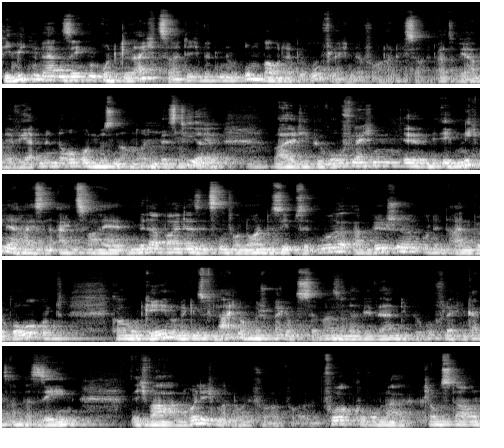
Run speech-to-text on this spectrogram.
Die Mieten werden sinken und gleichzeitig wird ein Umbau der Büroflächen erforderlich sein. Also wir haben eine Wertminderung und müssen auch noch investieren, weil die Büroflächen äh, eben nicht mehr heißen, ein, zwei Mitarbeiter sitzen von 9 bis 17 Uhr am Bildschirm und in einem Büro und kommen und gehen und dann gibt es vielleicht noch ein Besprechungszimmer, sondern wir werden die Büroflächen ganz anders sehen. Ich war neulich mal neu vor, vor, Corona Close Down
